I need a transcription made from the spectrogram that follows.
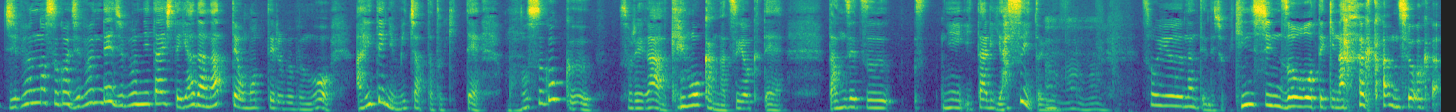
自分のすごい自分で自分に対して嫌だなって思ってる部分を相手に見ちゃった時ってものすごくそれが嫌悪感が強くて断絶に至りやすいという,、うんうんうんそういうなんて言うんでしょう近親憎悪的な感情が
